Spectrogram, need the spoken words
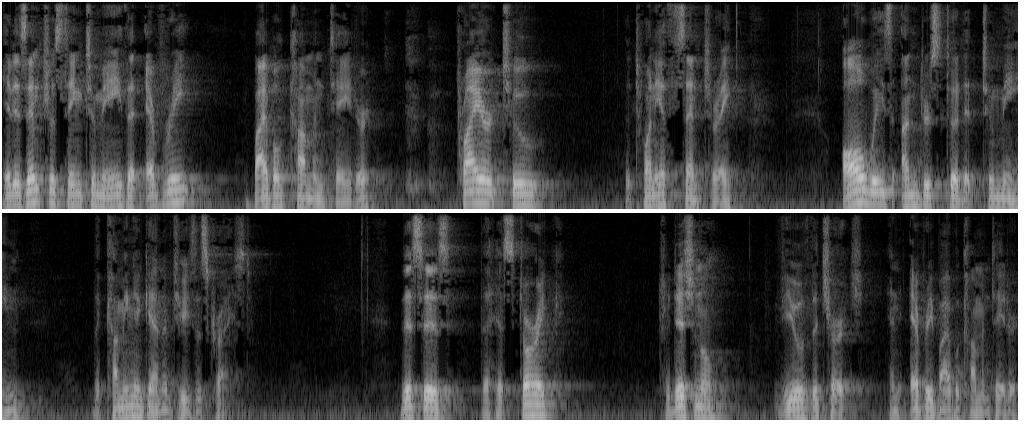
It is interesting to me that every Bible commentator prior to the 20th century always understood it to mean the coming again of Jesus Christ. This is the historic, traditional view of the church and every Bible commentator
